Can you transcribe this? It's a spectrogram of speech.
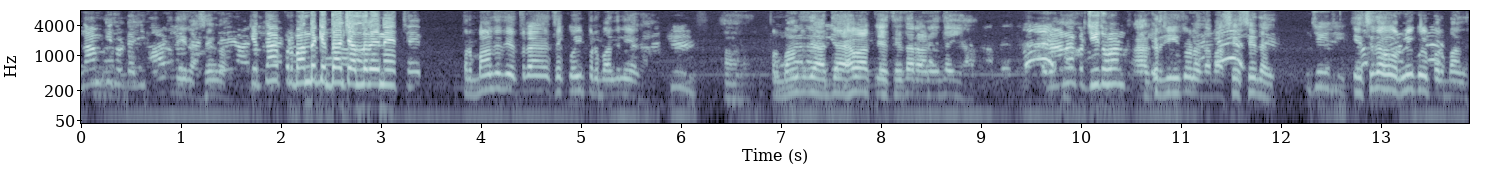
ਨਾਮ ਕੀ ਤੁਹਾਡਾ ਜੀ? ਨੀਲਾ ਸਿੰਘ। ਕਿੱਦਾਂ ਪ੍ਰਬੰਧ ਕਿੱਦਾਂ ਚੱਲ ਰਹੇ ਨੇ ਇੱਥੇ? ਪ੍ਰਬੰਧ ਦੇ ਤਰ੍ਹਾਂ ਇੱਥੇ ਕੋਈ ਪ੍ਰਬੰਧ ਨਹੀਂ ਹੈਗਾ। ਹੂੰ। ਹਾਂ। ਪ੍ਰਬੰਧ ਤੇ ਅੱਜ ਆਇਆ ਵਾ ਕਿਸੇ ਦਾ ਰਾਣੇ ਦਾ ਹੀ ਆ। ਰਾਣਾ ਗੁਰਜੀਤ ਹੋਣਾ ਆਗਰਜੀਤ ਹੋਣਾ ਦਾ ਬਸ ਇਸੇ ਦਾ ਹੀ। ਜੀ ਜੀ। ਇੱਥੇ ਦਾ ਹੋਰ ਨਹੀਂ ਕੋਈ ਪ੍ਰਬੰਧ।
